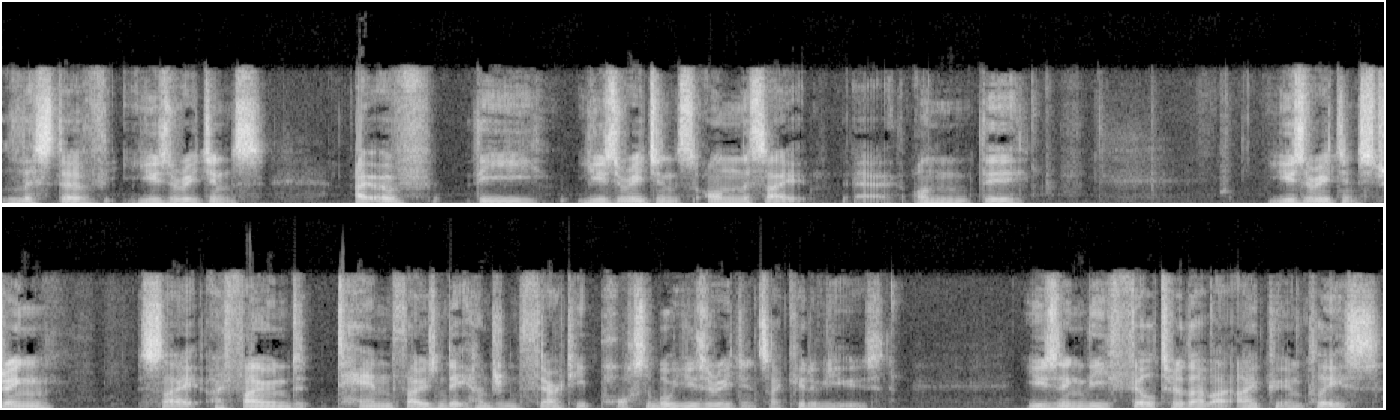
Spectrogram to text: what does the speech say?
list of user agents, out of the user agents on the site, uh, on the user agent string site, I found 10,830 possible user agents I could have used. Using the filter that I put in place,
